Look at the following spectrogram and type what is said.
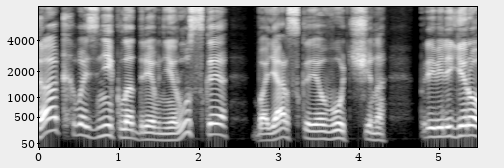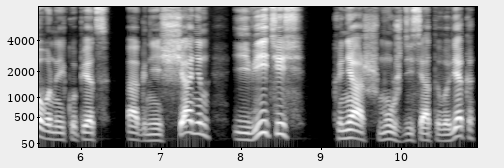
Так возникла древнерусская боярская вотчина, привилегированный купец Огнещанин и Витязь, княж, муж X века,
